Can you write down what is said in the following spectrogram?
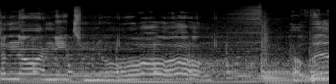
to know, I need to know. I will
